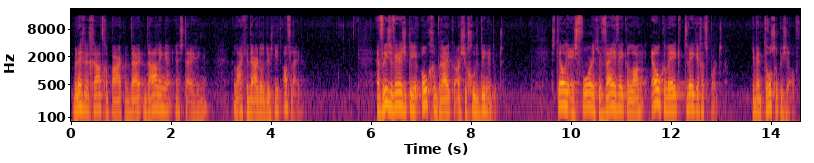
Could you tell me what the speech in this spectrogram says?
Beleggen gaat gepaard met dalingen en stijgingen en laat je daardoor dus niet afleiden. En verliezenversie kun je ook gebruiken als je goede dingen doet. Stel je eens voor dat je vijf weken lang elke week twee keer gaat sporten. Je bent trots op jezelf.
